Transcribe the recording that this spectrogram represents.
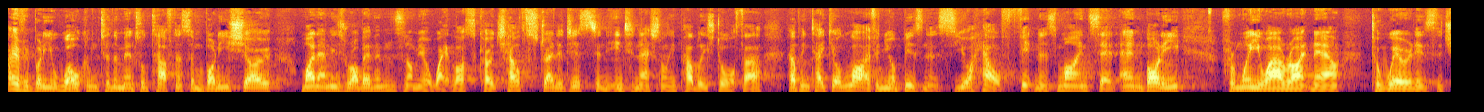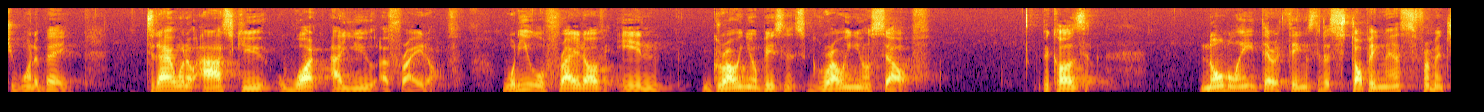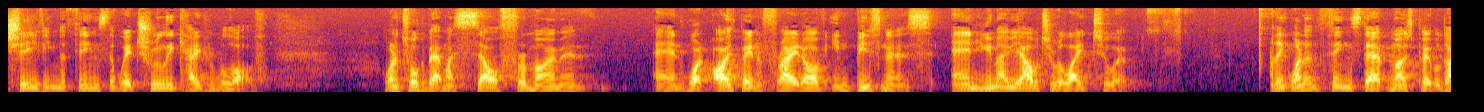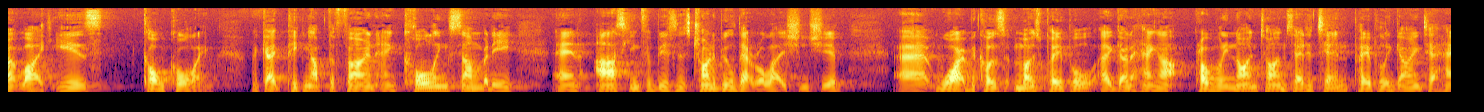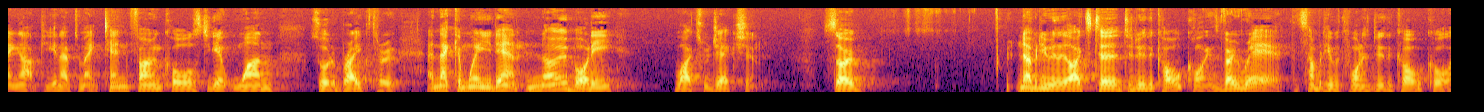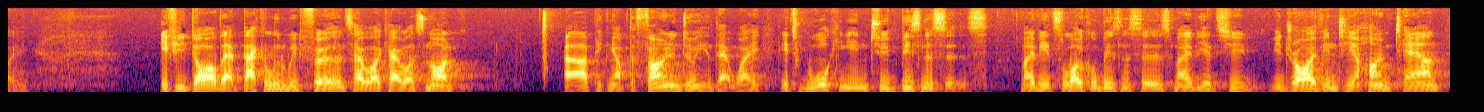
Hi, everybody, welcome to the Mental Toughness and Body Show. My name is Rob Evans, and I'm your weight loss coach, health strategist, and internationally published author, helping take your life and your business, your health, fitness, mindset, and body from where you are right now to where it is that you want to be. Today, I want to ask you what are you afraid of? What are you afraid of in growing your business, growing yourself? Because Normally, there are things that are stopping us from achieving the things that we're truly capable of. I want to talk about myself for a moment and what I've been afraid of in business, and you may be able to relate to it. I think one of the things that most people don't like is cold calling. Okay, picking up the phone and calling somebody and asking for business, trying to build that relationship uh, why? Because most people are going to hang up. Probably nine times out of 10, people are going to hang up. You're going to have to make 10 phone calls to get one sort of breakthrough. And that can wear you down. Nobody likes rejection. So, nobody really likes to, to do the cold calling. It's very rare that somebody would want to do the cold calling. If you dial that back a little bit further and say, well, okay, well, it's not uh, picking up the phone and doing it that way, it's walking into businesses Maybe it's local businesses, maybe it's you, you drive into your hometown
